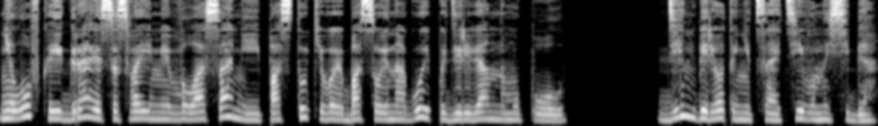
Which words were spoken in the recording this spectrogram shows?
неловко играя со своими волосами и постукивая босой ногой по деревянному полу. Дин берет инициативу на себя,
